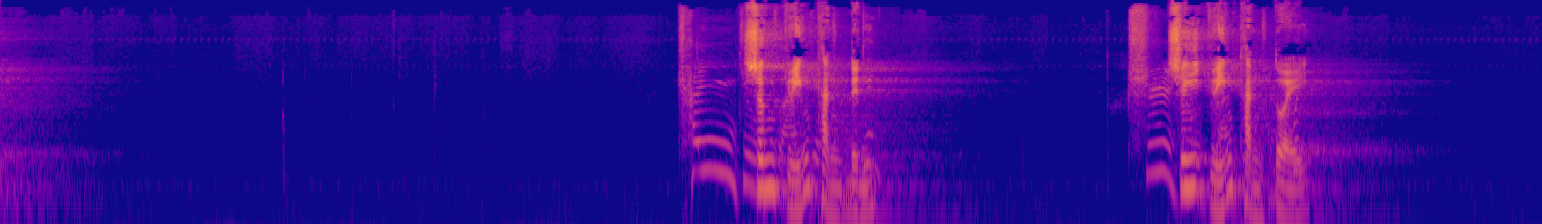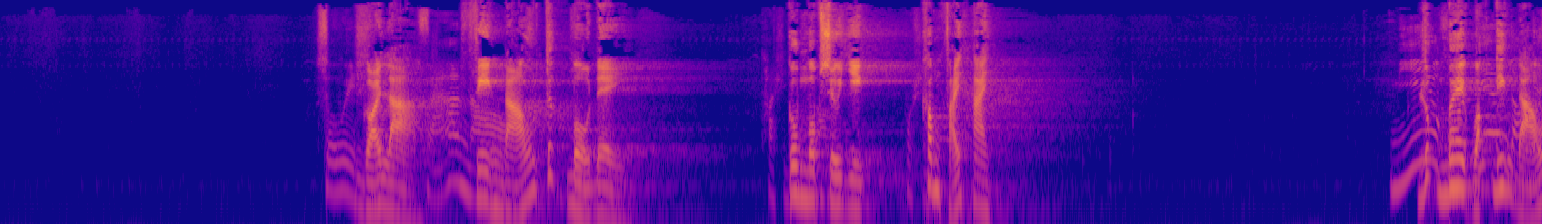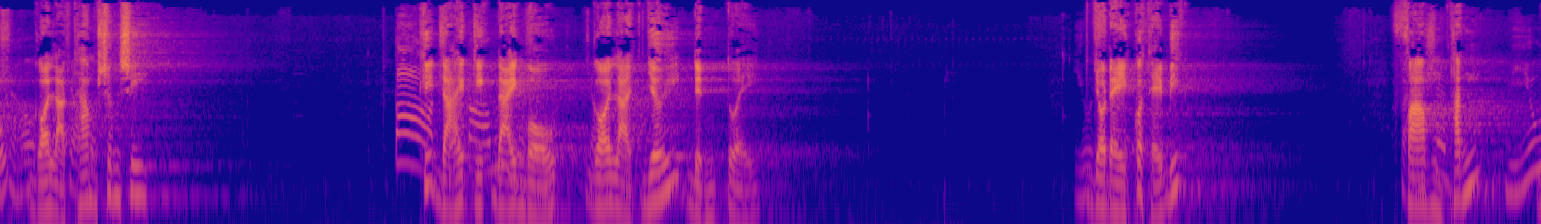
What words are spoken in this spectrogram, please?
Sân chuyển thành định. Si chuyển thành tuệ. Gọi là phiền não tức bồ đề. Cùng một sự việc không phải hai. Lúc mê hoặc điên đảo, gọi là tham sân si. Khi đại triệt đại ngộ, gọi là giới định tuệ. Do đây có thể biết, phàm thánh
